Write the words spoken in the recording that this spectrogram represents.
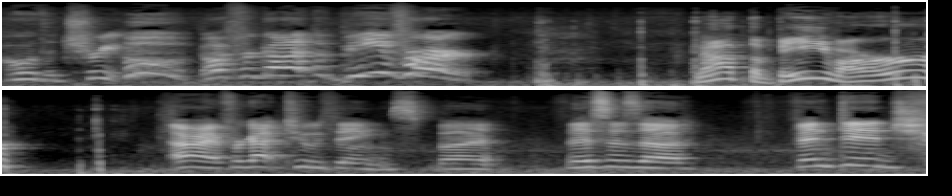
Oh, the tree. Oh, I forgot the beaver. Not the beaver. All right, forgot two things, but this is a vintage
